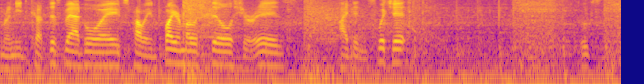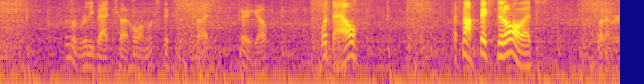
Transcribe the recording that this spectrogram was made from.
I'm gonna need to cut this bad boy, It's probably in fire mode still. Sure is. I didn't switch it. Oops. That was a really bad cut. Hold on, let's fix this cut. There you go. What the hell? That's not fixed at all. That's... whatever.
